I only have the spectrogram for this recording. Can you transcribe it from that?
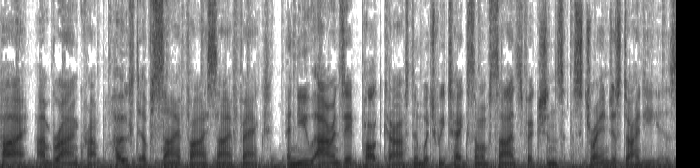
Hi, I'm Brian Crump, host of Sci Fi Sci Fact, a new RNZ podcast in which we take some of science fiction's strangest ideas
